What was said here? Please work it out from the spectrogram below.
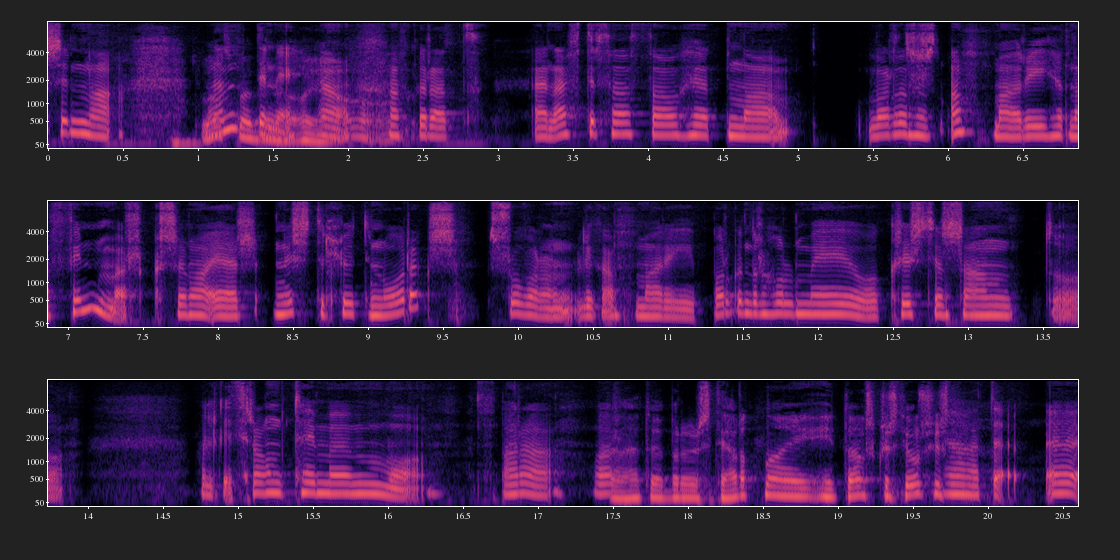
sinna nefndinni. Já, akkurat. En eftir það þá hérna var það svona amtmaður í hérna, Finnmörk sem er nýsti hluti Noregs svo var hann líka amtmaður í Borgundarholmi og Kristjansand og var líka í Þrámteimum og bara var... Þetta er bara stjarnar í, í danskri stjórnsýslu Já, þetta, uh,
